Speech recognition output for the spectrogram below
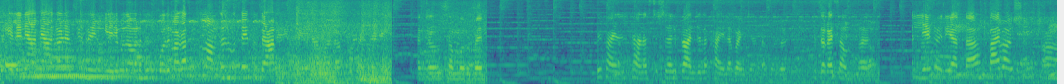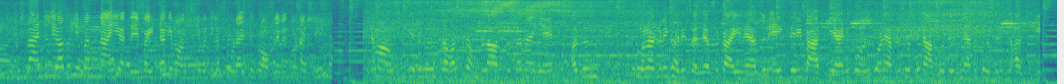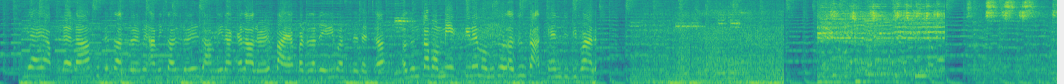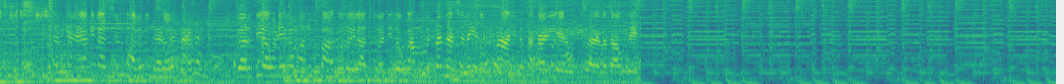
गेल्याने आम्ही आलो आणि आमची ट्रेन गेली. म्हणून आम्हाला झोपवते मग असं आमचं झोप होतं आम्हाला शंभर रुपये. फायनल ठाणा स्टेशन आणि प्रांजला खायला पाहिजे आता बरं तिथं काय संपलं चालली आहे घरी आता. बाय मावशी. प्रांजल येत होती पण नाही येते बैठक आहे मावशीची मग तिला सोडायचे प्रॉब्लेम येतो अशी तर मावशी गेली म्हणून प्रवास संपला असं तर नाही आहे. अजून तुम्हाला वाटलं मी घरी चालले असं काही नाही. अजून एक देवी बाकी आहे आणि कोण कोण आहे आपल्यासोबत दाखवतेच नाही आता कुठेतरी चालली कुठली आहे आपल्याला. कुठे चाललोय मी? आम्ही चाललोय जांभी नाक्याला आलोय. पाया पडायला देवी बसते त्याच्या. अजून का मम्मी एकटी नाही? मम्मी सोबत अजून काकी आणि दिदी पण आल्या दर्शन झालं तुमचं? गर्दी एवढी का माणूस पागल होईल आतमध्ये? लोक आम्ही पण दर्शन घेतलं पण आली तर सकाळी आहे रोटी भरायला जाऊ दे.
